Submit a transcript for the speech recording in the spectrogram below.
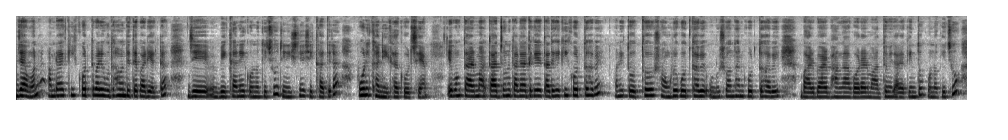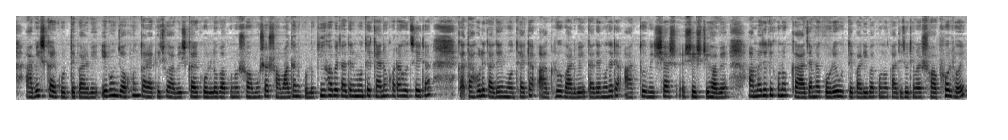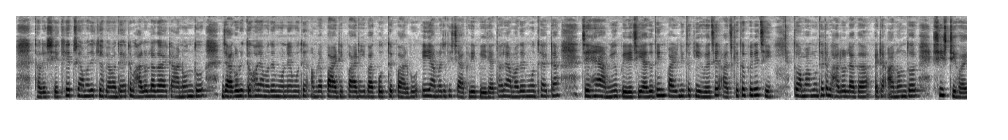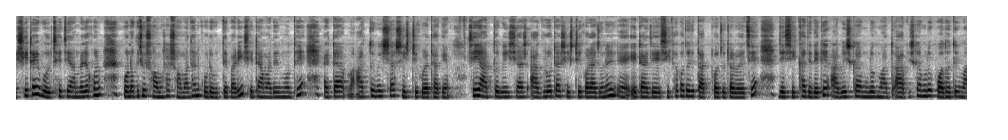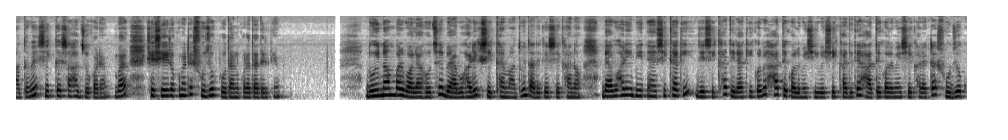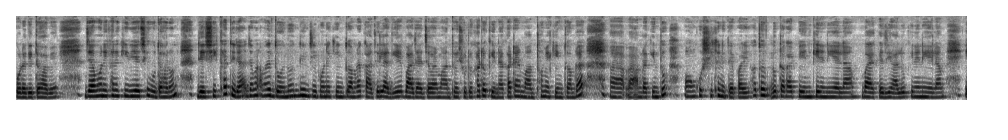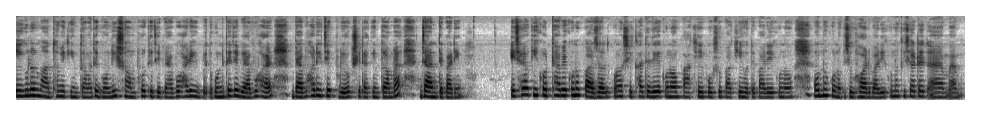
যেমন আমরা কি করতে পারি? উদাহরণ দিতে পারি একটা যে বিজ্ঞানে কোনো কিছু জিনিস নিয়ে শিক্ষার্থীরা পরীক্ষা নিরীক্ষা করছে এবং তার তার জন্য তারা তাদেরকে তাদেরকে কী করতে হবে? অনেক তথ্য সংগ্রহ করতে হবে, অনুসন্ধান করতে হবে, বারবার ভাঙা গড়ার মাধ্যমে তারা কিন্তু কোনো কিছু আবিষ্কার করতে পারবে এবং যখন তারা কিছু আবিষ্কার করল বা কোনো সমস্যার সমাধান করল, কী হবে তাদের মধ্যে, কেন করা হচ্ছে এটা? তাহলে তাদের মধ্যে একটা আগ্রহ বাড়বে, তাদের মধ্যে একটা আত্মবিশ্বাস সৃষ্টি হবে। আমরা যদি কোনো কাজ আমরা করে উঠতে পারি বা কোনো কাজে যদি আমরা সফল হই, তাহলে সেক্ষেত্রে আমাদের কী হবে? আমাদের একটা ভালো লাগা, একটা আনন্দ জাগরিত হয় আমাদের মনের মধ্যে, আমরা পারি পারি বা করতে পারব, এই আমরা যদি চাকরি পেয়ে যাই তাহলে আমাদের মধ্যে একটা যে হ্যাঁ আমিও পেরেছি, এতদিন পারিনি তো কী হয়েছে? আজকে তো পেরেছি। তো আমার মধ্যে একটা ভালো লাগা, একটা আনন্দ সৃষ্টি হয়। সেটাই বলছে যে আমরা যখন কোনো কিছু সমস্যার সমাধান করে উঠতে পারি, সেটা আমাদের মধ্যে একটা আত্মবিশ্বাস সৃষ্টি করে থাকে। সেই আত্মবিশ্বাস, আগ্রহটা সৃষ্টি করার জন্য এটা যে শিক্ষাগত যে তাৎপর্যটা রয়েছে, যে শিক্ষার্থীদেরকে আবিষ্কারমূলক মাধ্যম আবিষ্কারমূলক পদ্ধতির মাধ্যমে শিখতে সাহায্য করা বা সে সেই রকম একটা সুযোগ প্রদান করা তাদেরকে। দুই নম্বর বলা হচ্ছে ব্যবহারিক শিক্ষার মাধ্যমে তাদেরকে শেখানো। ব্যবহারিক শিক্ষা কি? যে শিক্ষার্থীরা কী করবে? হাতে কলমে শিখবে। শিক্ষার্থীদের হাতে কলমে শেখার একটা সুযোগ করে দিতে হবে। যেমন এখানে কি দিয়েছি? উদাহরণ, যে শিক্ষার্থীরা, যেমন আমাদের দৈনন্দিন জীবনে কিন্তু আমরা কাজে লাগিয়ে বাজার যাওয়ার মাধ্যমে, ছোটোখাটো কেনাকাটার মাধ্যমে কিন্তু আমরা আমরা কিন্তু অঙ্ক শিখে নিতে পারি। হয়তো দু টাকার পেন কিনে নিয়ে এলাম বা এক কেজি আলু কিনে নিয়ে এলাম। এইগুলোর মাধ্যমে কিন্তু আমাদের গণিত সম্পর্কে যে ব্যবহারিক, গণিতের যে ব্যবহার, ব্যবহারিক যে প্রয়োগ, সেটা কিন্তু আমরা জানতে পারি। далі. এছাড়াও কী করতে হবে? কোনো পাজল কোনো শিক্ষার্থীদেরকে কোনো পাখি, পশু পাখি হতে পারে, কোনো অন্য কোনো কিছু, ঘর বাড়ি, কোনো কিছু একটা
